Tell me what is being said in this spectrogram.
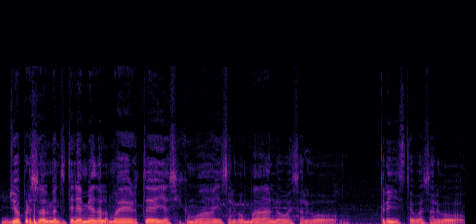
yo personalmente tenía miedo a la muerte y así como, ay, es algo malo, es algo triste, o es algo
